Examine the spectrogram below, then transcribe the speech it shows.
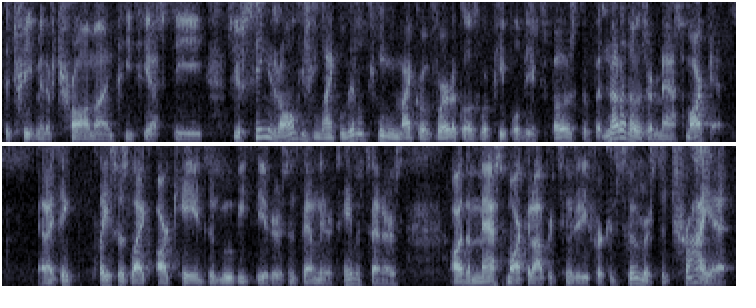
the treatment of trauma and PTSD. So you're seeing it in all these like little teeny micro verticals where people will be exposed to. But none of those are mass market. And I think places like arcades and movie theaters and family entertainment centers are the mass market opportunity for consumers to try it.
